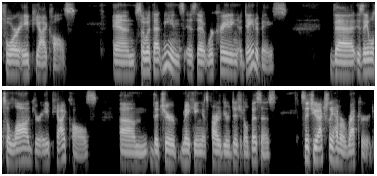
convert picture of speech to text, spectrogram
for API calls. And so, what that means is that we're creating a database that is able to log your API calls um, that you're making as part of your digital business so that you actually have a record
